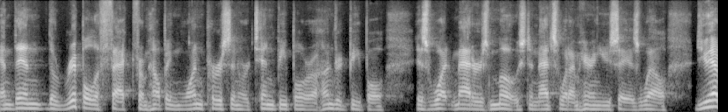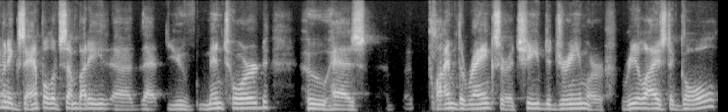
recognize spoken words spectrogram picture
and then the ripple effect from helping one person or 10 people or 100 people is what matters most and that's what i'm hearing you say as well. Do you have an example of somebody uh, that you've mentored who has climbed the ranks or achieved a dream or realized a goal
